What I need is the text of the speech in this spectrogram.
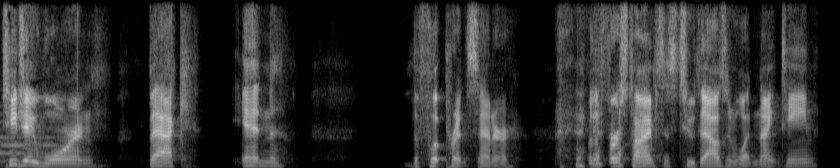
TJ Warren back in the Footprint Center for the first time since 2000 what 19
